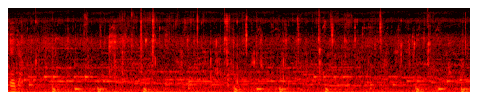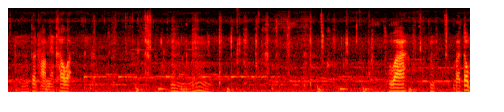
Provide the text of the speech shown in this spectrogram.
เดี๋ยว ต้นหอมอย่างเข้าอะอืมถั่วอืมถั่วต้ม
